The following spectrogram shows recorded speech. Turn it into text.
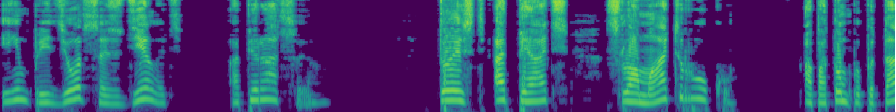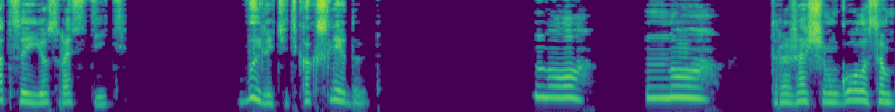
им придется сделать операцию. То есть опять сломать руку, а потом попытаться ее срастить. Вылечить как следует. Но, но, дрожащим голосом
